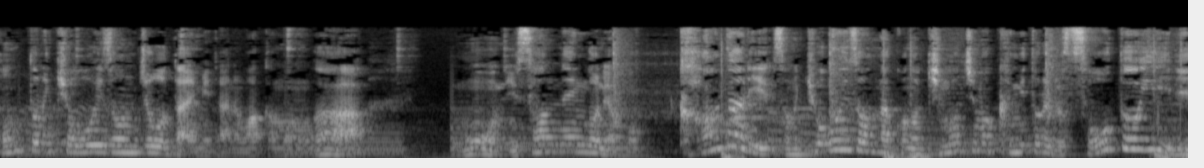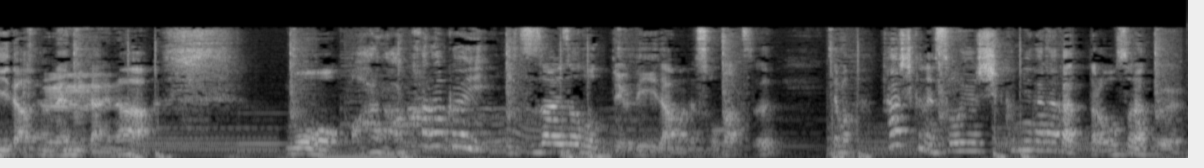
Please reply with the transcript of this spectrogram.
本当に共依存状態みたいな若者が、もう2、3年後にはもうかなりその共依存なこの気持ちも汲み取れる相当いいリーダーだよね、みたいな、もう、あ、なかなか逸材ザドっていうリーダーまで育つ？でも、確かにそういう仕組みがなかったらおそらく、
